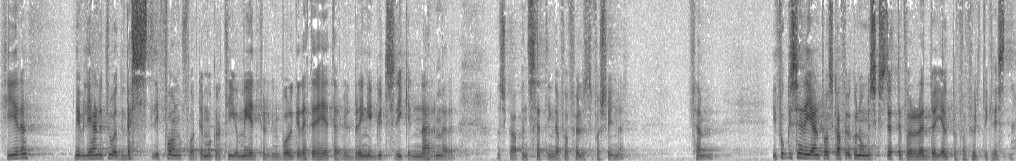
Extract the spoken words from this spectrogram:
Fire, vi vil gjerne tro at vestlig form for demokrati og medfølgende borgerrettigheter vil bringe Guds rike nærmere og skape en setting der forfølgelse forsvinner. Fem. Vi fokuserer gjerne på å skaffe økonomisk støtte for å redde og hjelpe forfulgte kristne.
